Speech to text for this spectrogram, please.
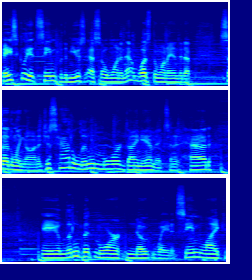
basically, it seemed with the Muses 01, and that was the one I ended up settling on, it just had a little more dynamics and it had a little bit more note weight. It seemed like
